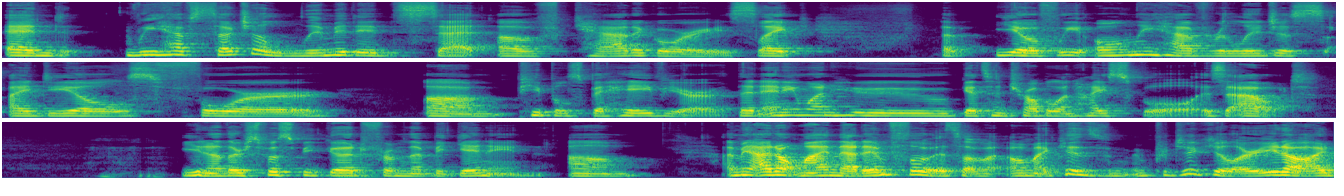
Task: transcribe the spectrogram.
and we have such a limited set of categories, like uh, you know, if we only have religious ideals for um, people's behavior, then anyone who gets in trouble in high school is out. Mm-hmm. You know, they're supposed to be good from the beginning. Um, I mean, I don't mind that influence on my, on my, kids in particular. You know, I,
